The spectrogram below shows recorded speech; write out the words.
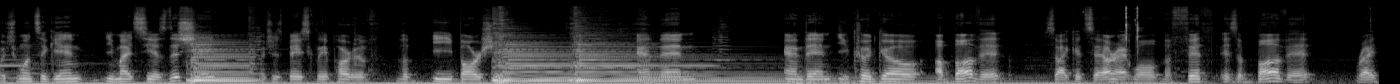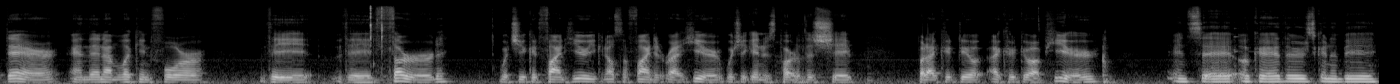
which once again you might see as this shape, which is basically a part of the E bar shape. And then, and then you could go above it. So I could say, all right, well, the fifth is above it right there. And then I'm looking for the, the third, which you could find here. You can also find it right here, which again is part of this shape. But I could go, I could go up here and say, okay, there's going to be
